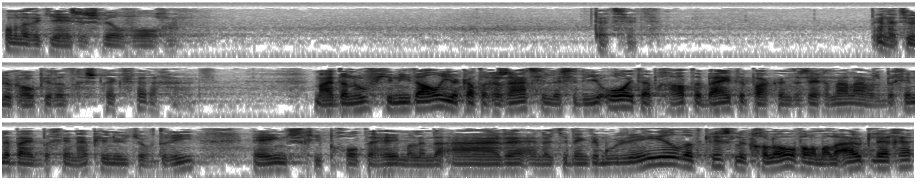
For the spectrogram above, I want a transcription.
omdat ik Jezus wil volgen. That's it. En natuurlijk hoop je dat het gesprek verder gaat. Maar dan hoef je niet al je categorisatielessen die je ooit hebt gehad erbij te pakken en te zeggen, nou laten we eens beginnen bij het begin. Heb je een uurtje of drie? Eén, schiep God de hemel en de aarde. En dat je denkt, dan moet heel dat christelijk geloof allemaal uitleggen.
